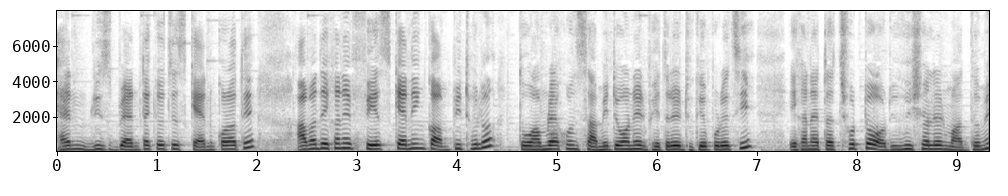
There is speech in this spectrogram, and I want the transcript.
হ্যান্ড রিস্ট ব্যান্ডটাকে হচ্ছে স্ক্যান করাতে। আমাদের এখানে ফেস স্ক্যানিং কমপ্লিট হলো, তো আমরা এখন সামিট ওয়ানের ভেতরে ঢুকে পড়েছি। এখানে একটা ছোট্ট অডিভিশালের মাধ্যমে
